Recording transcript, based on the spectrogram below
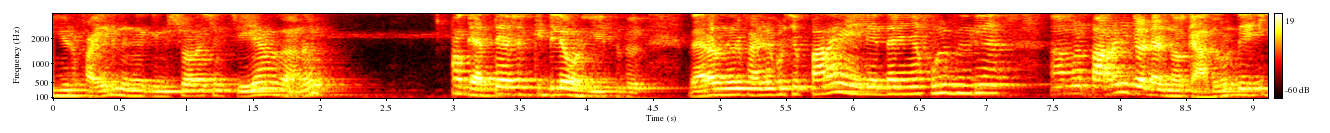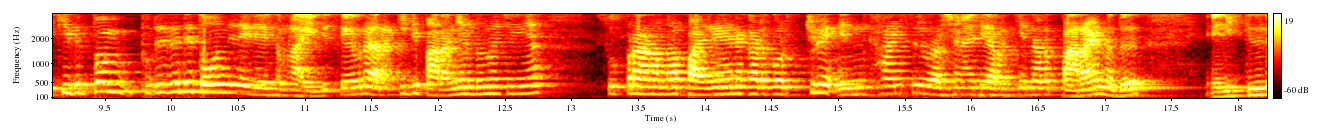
ഈ ഒരു ഫയൽ നിങ്ങൾക്ക് ഇൻസ്റ്റാളേഷൻ ചെയ്യാവുന്നതാണ്. ഓക്കെ അത്യാവശ്യം കിട്ടില്ലാണ് കേസ് ഇത്. വേറെ ഒന്നും ഒരു ഫയലിനെ കുറിച്ച് പറയാനില്ല. എന്തായാലും ഞാൻ ഫുൾ വീഡിയോ നമ്മൾ പറഞ്ഞിട്ടുണ്ടായിരുന്നു. ഓക്കെ അതുകൊണ്ട് എനിക്കിതിപ്പം പുതിയതായിട്ട് തോന്നുന്നില്ല കേസ്. നമ്മൾ ഐ ജി സ്കൈബർ ഇറക്കിയിട്ട് പറഞ്ഞു എന്താണെന്ന് വെച്ച് കഴിഞ്ഞാൽ സൂപ്പറാണ്. നമ്മൾ പഴയതിനേക്കാൾ കുറച്ചൊരു എൻഹാൻസ്ഡ് വെർഷനായിട്ട് ഇറക്കിയെന്നാണ് പറയണത്. എനിക്കിതിൽ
